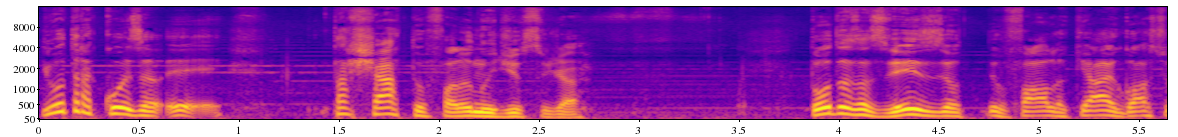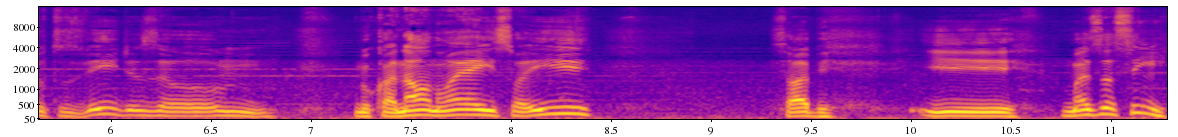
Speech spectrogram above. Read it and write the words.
E outra coisa, é, tá chato falando disso já. Todas as vezes eu, eu falo que ah, eu gosto de outros vídeos, eu, meu canal não é isso aí, sabe? E, mas assim,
